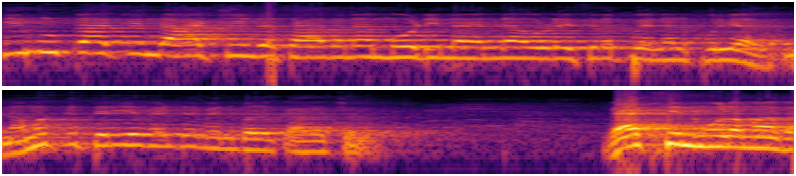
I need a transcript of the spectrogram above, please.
திமுக இந்த ஆட்சி இந்த சாதனை மோடினா என்ன அவருடைய சிறப்பு என்னன்னு புரியாது. நமக்கு தெரிய வேண்டும் என்பதற்காக சொல்லு வேக்சின் மூலமாக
